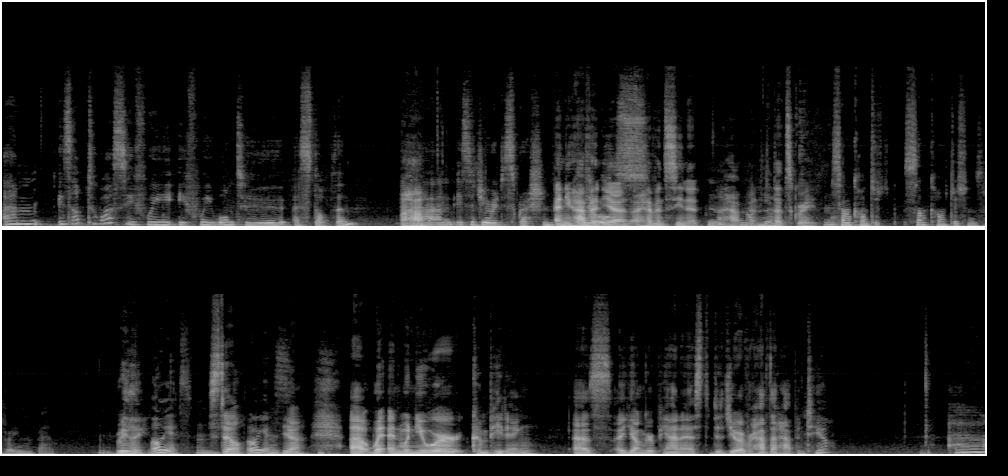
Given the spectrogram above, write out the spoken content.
Um, it's up to us if we if we want to uh, stop them. Uh-huh. And it's a jury discretion. And you haven't yet. I haven't seen it No, not happen. yet. That's great. Some competi- some competitions ring a bell. Really? Oh yes. Still? Oh yes. Yeah. Uh, when, and when you were competing as a younger pianist, did you ever have that happen to you? Uh,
